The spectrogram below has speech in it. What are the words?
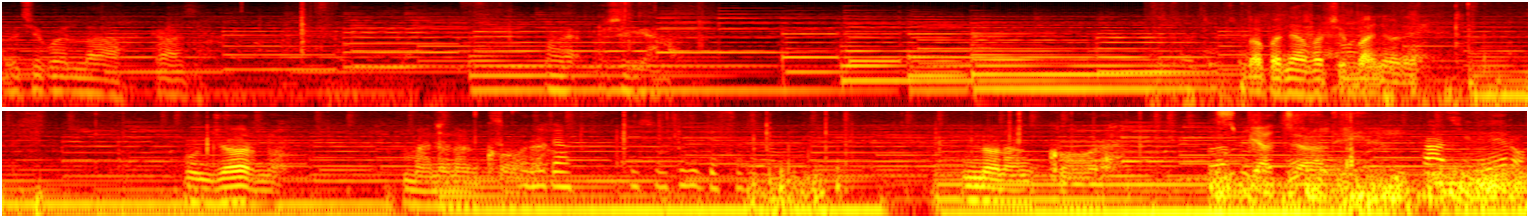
dove c'è quella casa? Vabbè proseguiamo. Dopo andiamo a farci il bagno lì. Un giorno ma non ancora. mi sento che non ancora spiaggiati Facile, vero?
